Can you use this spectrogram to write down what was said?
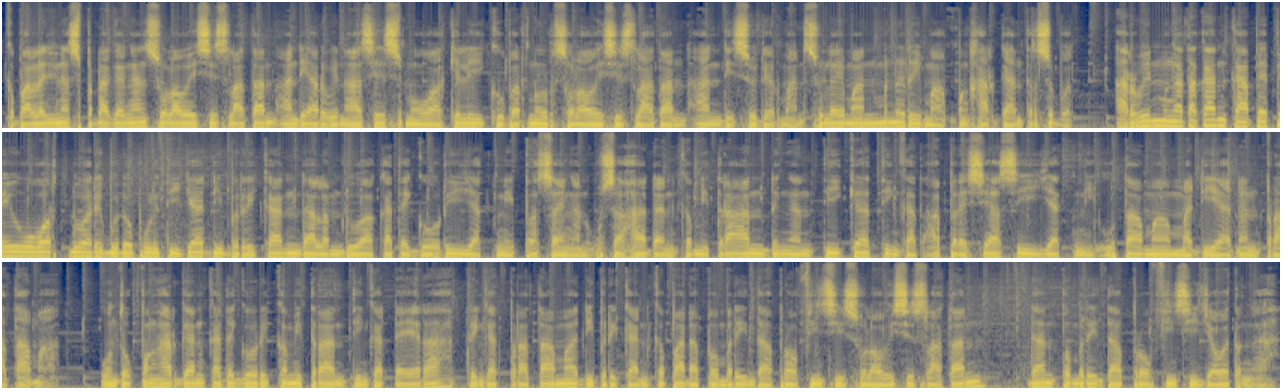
Kepala Dinas Perdagangan Sulawesi Selatan Andi Arwin Asis mewakili Gubernur Sulawesi Selatan Andi Sudirman Sulaiman menerima penghargaan tersebut. Arwin mengatakan KPPU Award 2023 diberikan dalam dua kategori yakni persaingan usaha dan kemitraan dengan tiga tingkat apresiasi yakni utama, media, dan pratama. Untuk penghargaan kategori kemitraan tingkat daerah, peringkat pertama diberikan kepada pemerintah Provinsi Sulawesi Selatan dan pemerintah Provinsi Jawa Tengah.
